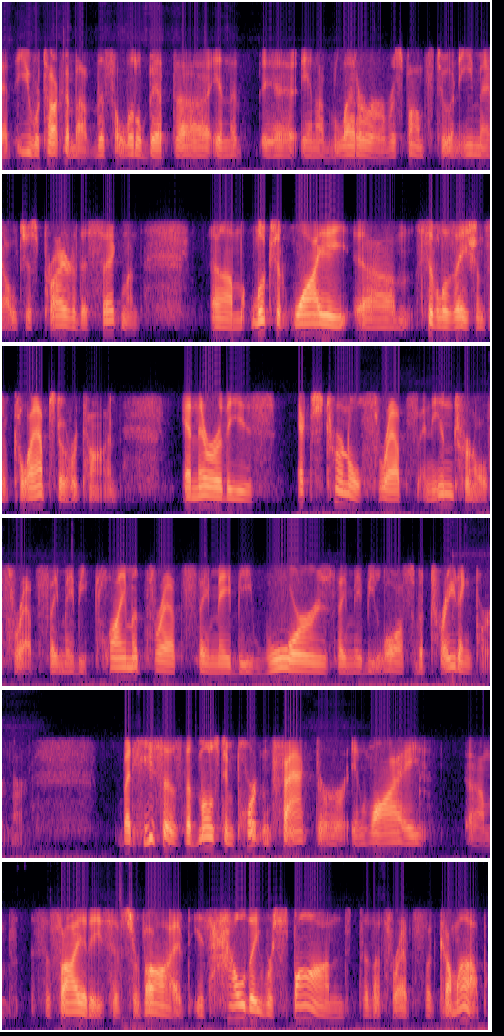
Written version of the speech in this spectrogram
at you were talking about this a little bit uh, in the uh, in a letter or a response to an email just prior to this segment. Um, looks at why um, civilizations have collapsed over time, and there are these external threats and internal threats. They may be climate threats, they may be wars, they may be loss of a trading partner. But he says the most important factor in why um, societies have survived is how they respond to the threats that come up.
